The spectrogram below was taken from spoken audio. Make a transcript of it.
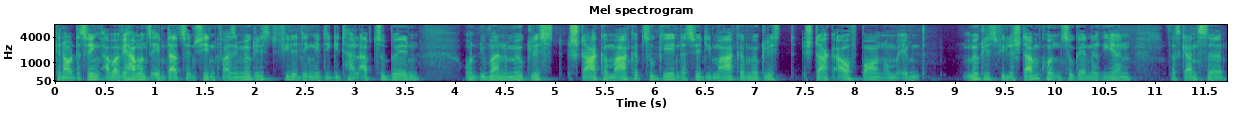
Genau, deswegen, aber wir haben uns eben dazu entschieden, quasi möglichst viele Dinge digital abzubilden und über eine möglichst starke Marke zu gehen, dass wir die Marke möglichst stark aufbauen, um eben möglichst viele Stammkunden zu generieren, das Ganze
